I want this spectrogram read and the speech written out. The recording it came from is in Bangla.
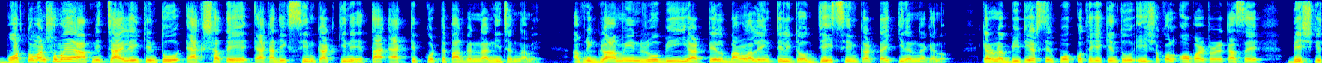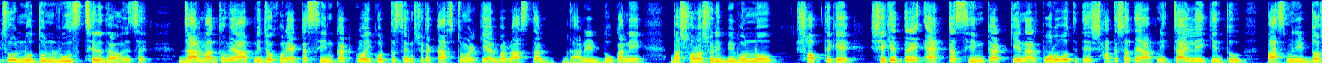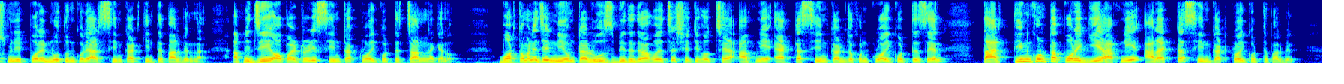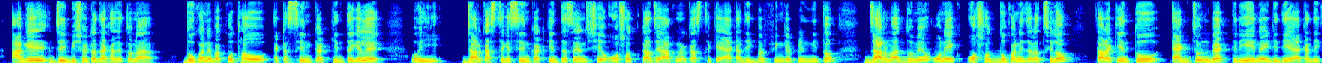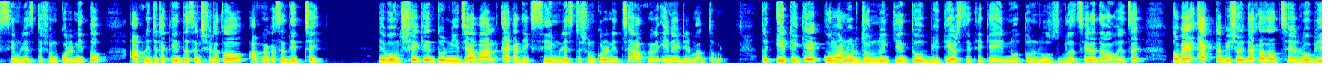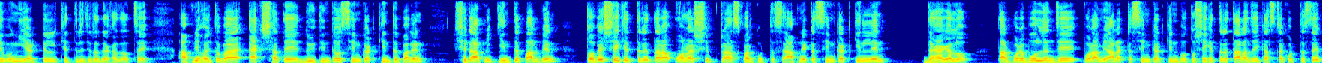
বর্তমান সময়ে আপনি চাইলেই কিন্তু একসাথে একাধিক সিম কার্ড কিনে তা অ্যাক্টিভ করতে পারবেন না নিজের নামে। আপনি গ্রামীণ, রবি, এয়ারটেল, বাংলালিংক, টেলিটক যেই সিম কার্ডটাই কিনেন না কেন। কেননা বিটিআরসির পক্ষ থেকে কিন্তু এই সকল অপারেটরের কাছে বেশ কিছু নতুন রুলস ছেড়ে দেওয়া হয়েছে। যার মাধ্যমে আপনি যখন একটা সিম কার্ড ক্রয় করতেছেন, সেটা কাস্টমার কেয়ার বা রাস্তার ধারের দোকানে বা সরাসরি বিভিন্ন শপ থেকে সেক্ষেত্রে একটা সিম কার্ড কেনার পরবর্তীতে সাথে সাথে আপনি চাইলেই কিন্তু পাঁচ মিনিট, দশ মিনিট পরে নতুন করে আর সিম কার্ড কিনতে পারবেন না। আপনি যে অপারেটরই সিমটা ক্রয় করতে চান না কেন, বর্তমানে যে নিয়মটা রুলস বেঁধে দেওয়া হয়েছে সেটি হচ্ছে আপনি একটা সিম কার্ড যখন ক্রয় করতেছেন, তার তিন ঘণ্টা পরে গিয়ে আপনি আর একটা সিম কার্ড ক্রয় করতে পারবেন। আগে যে বিষয়টা দেখা যেত না, দোকানে বা কোথাও একটা সিম কার্ড কিনতে গেলে ওই যার কাছ থেকে সিম কার্ড কিনতেছেন, সে অসৎ কাজে আপনার কাছ থেকে একাধিকবার ফিঙ্গারপ্রিন্ট নিত, যার মাধ্যমে অনেক অসৎ দোকানি যারা ছিল, তারা কিন্তু একজন ব্যক্তিরই এনআইডি দিয়ে একাধিক সিম রেজিস্ট্রেশন করে নিত। আপনি যেটা কিনতেছেন, সেটা তো আপনার কাছে দিচ্ছেই। এবং সে কিন্তু নিজে আবার একাধিক সিম রেজিস্ট্রেশন করে নিচ্ছে আপনার এনআইডির মাধ্যমে। তো এটিকে কমানোর জন্যই কিন্তু বিটিআরসি থেকে এই নতুন রুলসগুলো ছেড়ে দেওয়া হয়েছে। তবে একটা বিষয় দেখা যাচ্ছে রবি এবং এয়ারটেল ক্ষেত্রে যেটা দেখা যাচ্ছে, আপনি হয়তো বা একসাথে দুই তিনটাও সিম কার্ড কিনতে পারেন, সেটা আপনি কিনতে পারবেন, তবে সেক্ষেত্রে তারা অনারশিপ ট্রান্সফার করতেছে। আপনি একটা সিম কার্ড কিনলেন, দেখা গেল, তারপরে বললেন যে, পর আমি আর একটা সিম কার্ড কিনবো। তো সেক্ষেত্রে তারা যেই কাজটা করতেছে,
